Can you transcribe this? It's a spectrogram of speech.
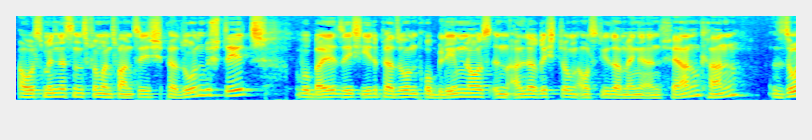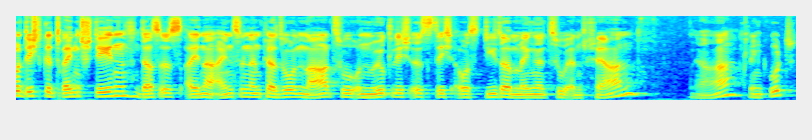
aus mindestens 25 Personen besteht, wobei sich jede Person problemlos in alle Richtungen aus dieser Menge entfernen kann so dicht gedrängt stehen, dass es einer einzelnen Person nahezu unmöglich ist, sich aus dieser Menge zu entfernen. Ja, klingt gut.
